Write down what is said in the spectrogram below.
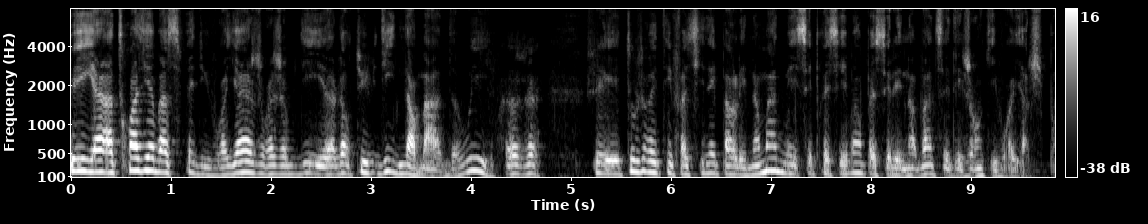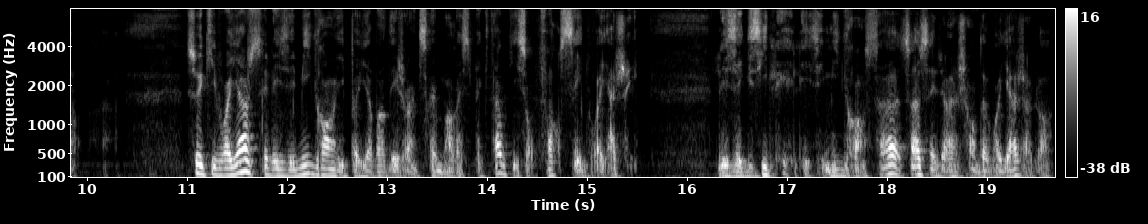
Puis il y a un troisième aspect du voyage. Moi, je me dis, alors tu dis nomade. Oui, j'ai toujours été fasciné par les nomades, mais c'est précisément parce que les nomades, c'est des gens qui voyagent pas. Ceux qui voyagent, c'est les émigrants. Il peut y avoir des gens extrêmement respectables qui sont forcés de voyager. Les exilés, les immigrants, ça, ça c'est un genre de voyage alors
